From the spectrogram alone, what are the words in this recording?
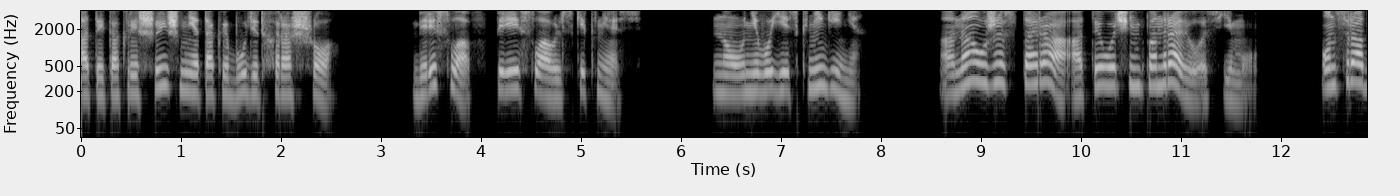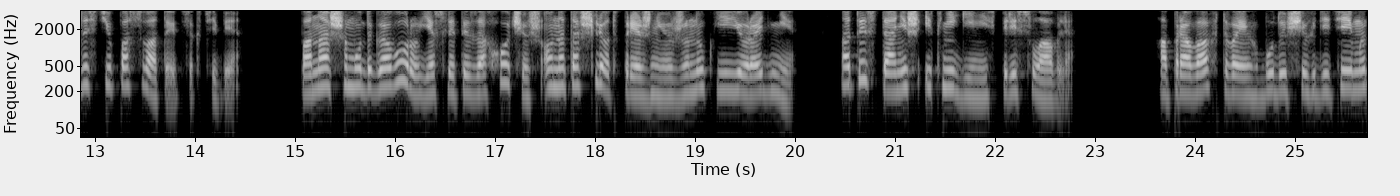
а ты как решишь, мне так и будет хорошо. Береслав, переславльский князь. Но у него есть княгиня. Она уже стара, а ты очень понравилась ему. Он с радостью посватается к тебе. По нашему договору, если ты захочешь, он отошлет прежнюю жену к ее родне, а ты станешь и княгиней в Переславле. О правах твоих будущих детей мы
